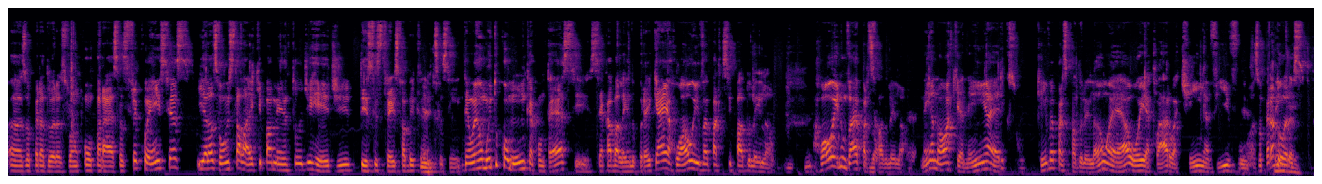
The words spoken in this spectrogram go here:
as operadoras vão comprar essas frequências e elas vão instalar equipamento de rede desses três fabricantes. Uhum. Assim. Tem um erro muito comum que acontece, você acaba lendo por aí que ah, a Huawei vai participar do leilão. Uhum. A Huawei não vai participar do leilão, nem a Nokia, nem a Ericsson. Quem vai participar do leilão é a Oi, a Claro, a TIM, a Vivo, as operadoras. Sim.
